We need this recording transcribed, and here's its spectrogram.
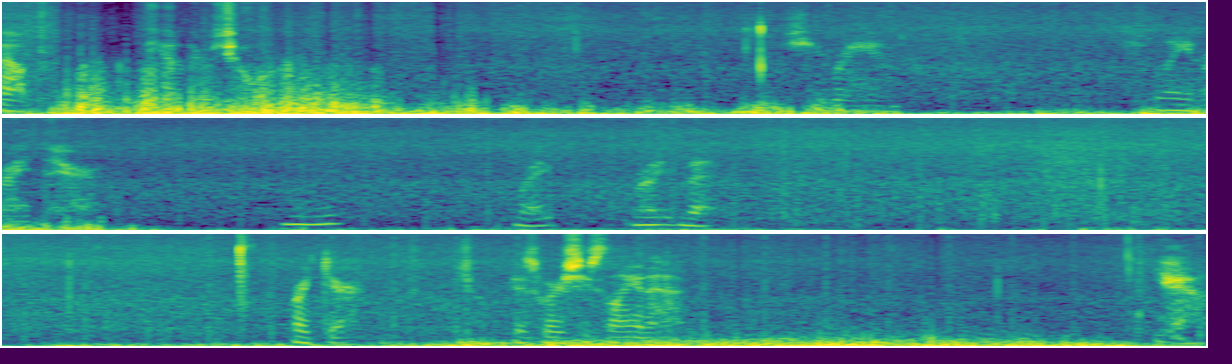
out the other shoulder. She ran. She's laying right there. Right, right back. Right there is where she's laying at. Yeah.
